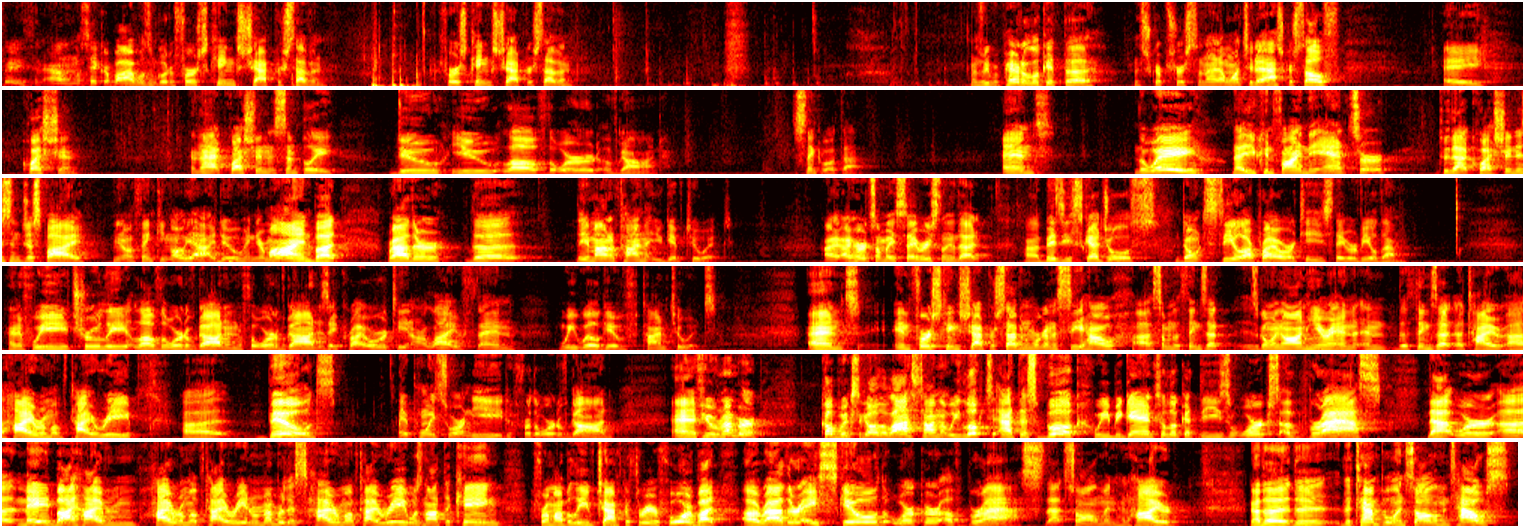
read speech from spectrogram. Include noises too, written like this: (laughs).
Faith and Alan, let's take our Bibles and go to 1 Kings chapter 7. 1 Kings chapter 7. As we prepare to look at the, the scriptures tonight, I want you to ask yourself a question. And that question is simply Do you love the Word of God? Just think about that. And the way that you can find the answer to that question isn't just by, you know, thinking, oh yeah, I do in your mind, but rather the, the amount of time that you give to it. I, I heard somebody say recently that uh, busy schedules don't steal our priorities, they reveal them. And if we truly love the Word of God, and if the Word of God is a priority in our life, then we will give time to it. And in 1 Kings chapter 7, we're going to see how uh, some of the things that is going on here and, and the things that Ty, uh, Hiram of Tyre uh, builds, it points to our need for the Word of God. And if you remember, a couple weeks ago, the last time that we looked at this book, we began to look at these works of brass that were uh, made by Hiram, Hiram of Tyre. And remember, this Hiram of Tyre was not the king from, I believe, chapter 3 or 4, but uh, rather a skilled worker of brass that Solomon had hired. Now, the, the, the temple in Solomon's house,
